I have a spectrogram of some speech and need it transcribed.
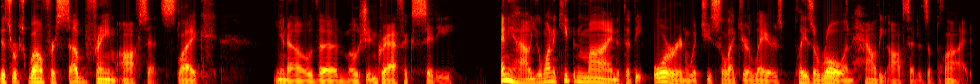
This works well for subframe offsets like, you know, the motion graphics city Anyhow, you'll want to keep in mind that the order in which you select your layers plays a role in how the offset is applied.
